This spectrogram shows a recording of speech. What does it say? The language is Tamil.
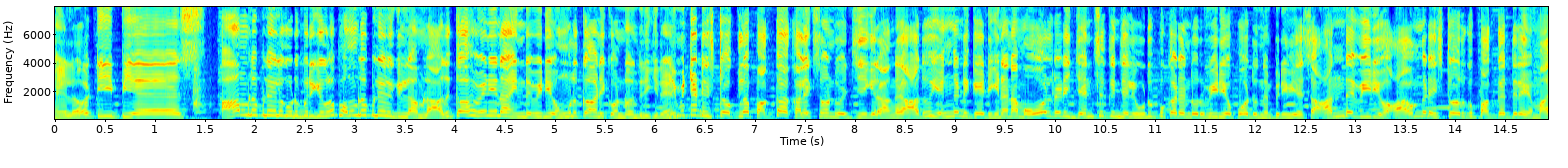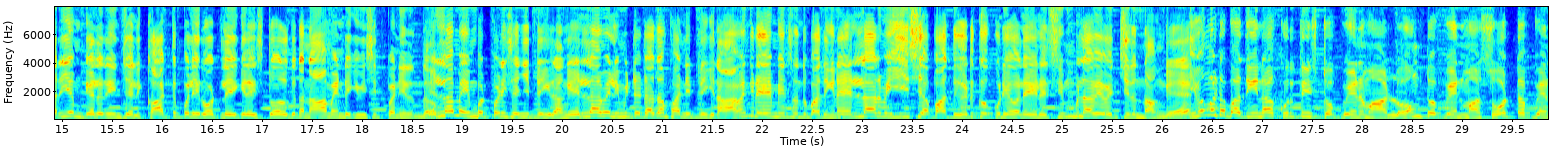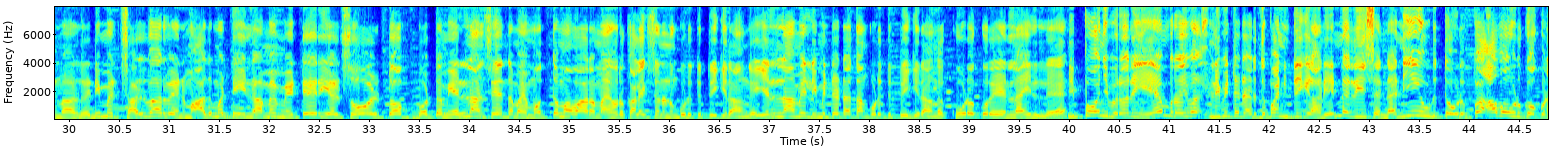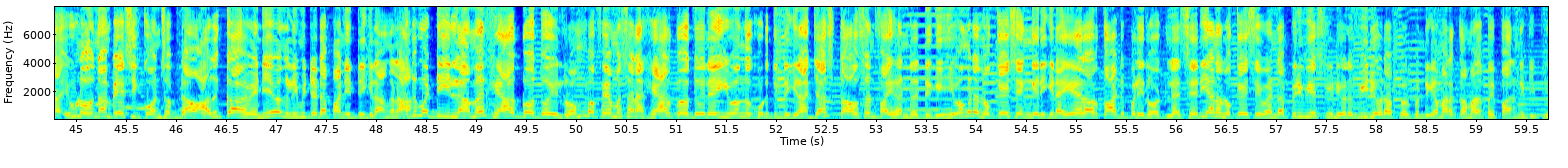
ஹலோ டிபிஎஸ் ஆம்பளை பிள்ளைகளுக்கு கூட பிரிக்கக்கூட பொம்பளை பிள்ளைகளுக்கு இல்லாமல? அதுக்காக வேண்டி நான் இந்த வீடியோ உங்களுக்காண்டி கொண்டு வந்திருக்கிறேன். லிமிடெட் ஸ்டாக்ல பக்கா கலெக்ஷன் வச்சிருக்காங்க அதுவும் எங்கன்னு கேட்டிங்கன்னா நம்ம ஆல்ரெடி ஜென்ஸுக்குன்னு சொல்லி உடுப்பு கடன் ஒரு வீடியோ போட்டிருந்தோம் ப்ரீவியஸா அந்த வீடியோ அவங்களோட ஸ்டோருக்கு பக்கத்திலே மரியம் கேலரின்னு சொல்லி காட்டுப்பள்ளி ரோட்ல இருக்கிற ஸ்டோருக்கு தான் நாம இன்றைக்கு விசிட் பண்ணியிருந்தோம். எல்லாமே இம்போர்ட் பண்ணி செஞ்சுட்டு இருக்கிறாங்க. எல்லாமே லிமிட்டடாக தான் பண்ணிட்டு இருக்கிறாங்க. அவங்க ஏமியன்ஸ் வந்து பாத்தீங்கன்னா எல்லாருமே ஈஸியா பார்த்து எடுக்கக்கூடிய விலையில சிம்பிளாவே வச்சிருந்தாங்க. இவங்கள்ட்ட பாத்தீங்கன்னா குர்த்தி ஸ்டாப் வேணுமா லாங் டாப் வேணுமா ஷோர்ட் டாப் வேணுமா ரெடிமேட் சல்வார் வேணுமா? அது மட்டும் இல்லாமல் மெட்டீரியல் சோல் டாப் பொட்டம் எல்லாம் சேர்ந்த மாதிரி மொத்தமா மாதிரி ஒரு கலெக்ஷன் கொடுத்துட்டு இருக்கிறாங்க. எல்லாமே லிமிட்டடாக தான் கொடுத்துட்டு இருக்கிறாங்க. கூட குறையெல்லாம் இல்லை. இப்போ கொஞ்சம் பேர் வரையும் ஏன் ப்ரோ இவன் லிமிட்டட் எடுத்து பண்ணிட்டு இருக்கிறாங்க? என்ன ரீசன்டா நீ உடுத்த உடுப்பு அவ உடுக்க கூடாது தான் பேசிக் கான்செப்ட் தான் அதுக்காக வேண்டிய இவங்க லிமிட்டடாக பண்ணிட்டு இருக்கிறாங்களா? அது மட்டும் இல்லாமல் ஹேர் growth oil ரொம்ப ஃபேமஸான ஹேர் growth oil இவங்க கொடுத்துட்டு இருக்கிறாங்க. ஜஸ்ட் தௌசண்ட் ஃபைவ் ஹண்ட்ரடுக்கு இவங்களோட லொக்கேஷன் எங்கே இருக்கிறா இருக்குன்னா ஏஆர் காட்டுப்பள்ளி ரோட்டில் சரியான லொகேஷன் வேண்டாம் ப்ரீவியஸ் வீடியோவில் வீடியோட அப்லோட் பண்ணிருக்கேன் மறக்காம போய் பாருங்க டிபி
